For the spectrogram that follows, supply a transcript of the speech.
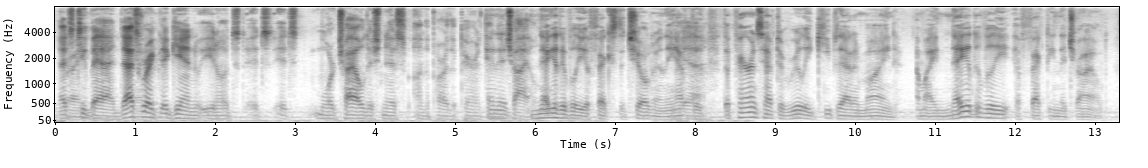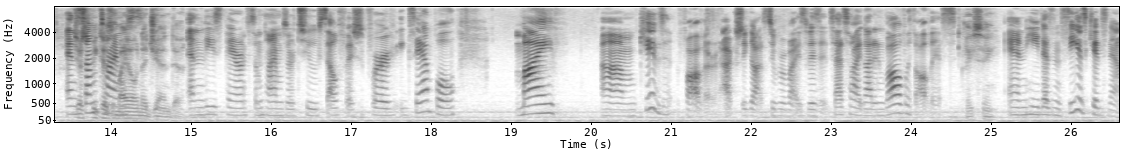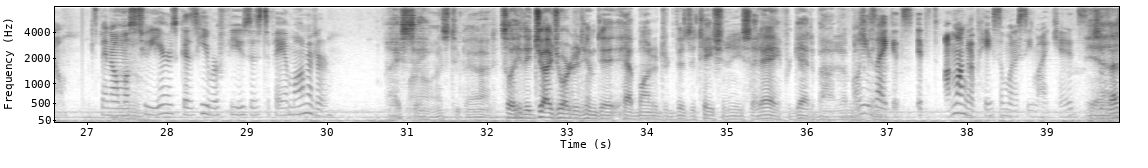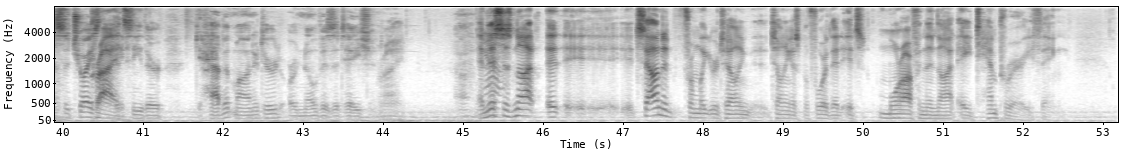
That's Right. too bad. That's where again, you know, it's it's it's more childishness on the part of the parent than and the it child. negatively affects the children. They have Yeah. to. The parents have to really keep that in mind. Am I negatively affecting the child And just because of my own agenda? And these parents sometimes are too selfish. For example, my um, kid's father actually got supervised visits. That's how I got involved with all this. I see. and he doesn't see his kids now. It's been almost Mm. two years because he refuses to pay a monitor. I see. Oh, that's too bad. So the judge ordered him to have monitored visitation, and he said, "Hey, forget about it. I'm Well, just he's gonna- like, it's it's. I'm not going to pay someone to see my kids. yeah, So that's the choice. Pride. It's either have it monitored or no visitation. right." And this is not. It, it, it sounded from what you were telling telling us before that it's more often than not a temporary thing,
